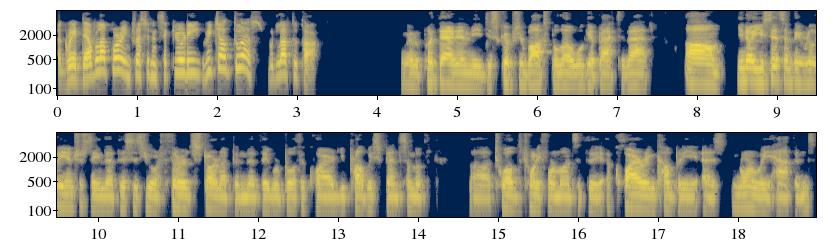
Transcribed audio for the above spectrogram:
a great developer interested in security, reach out to us. We'd love to talk. We're going to put that in the description box below. We'll get back to that. Um, you know, you said something really interesting that this is your third startup and that they were both acquired. You probably spent some of uh, 12 to 24 months at the acquiring company as normally happens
